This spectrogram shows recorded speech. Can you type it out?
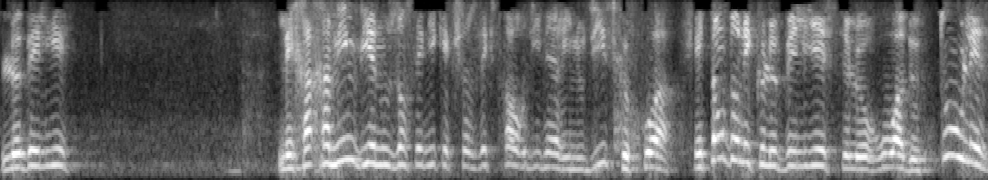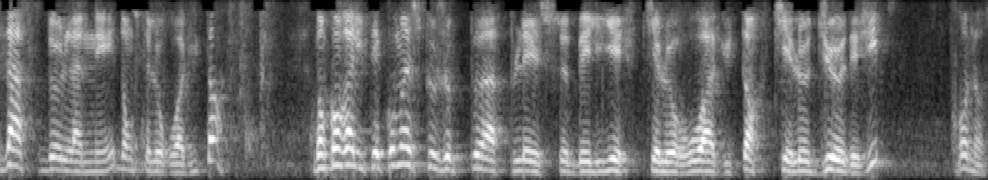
Le bélier. Les Chachamim viennent nous enseigner quelque chose d'extraordinaire. Ils nous disent que quoi? Étant donné que le bélier, c'est le roi de tous les astres de l'année, donc c'est le roi du temps. Donc en réalité, comment est-ce que je peux appeler ce bélier qui est le roi du temps, qui est le dieu d'Égypte? Chronos.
